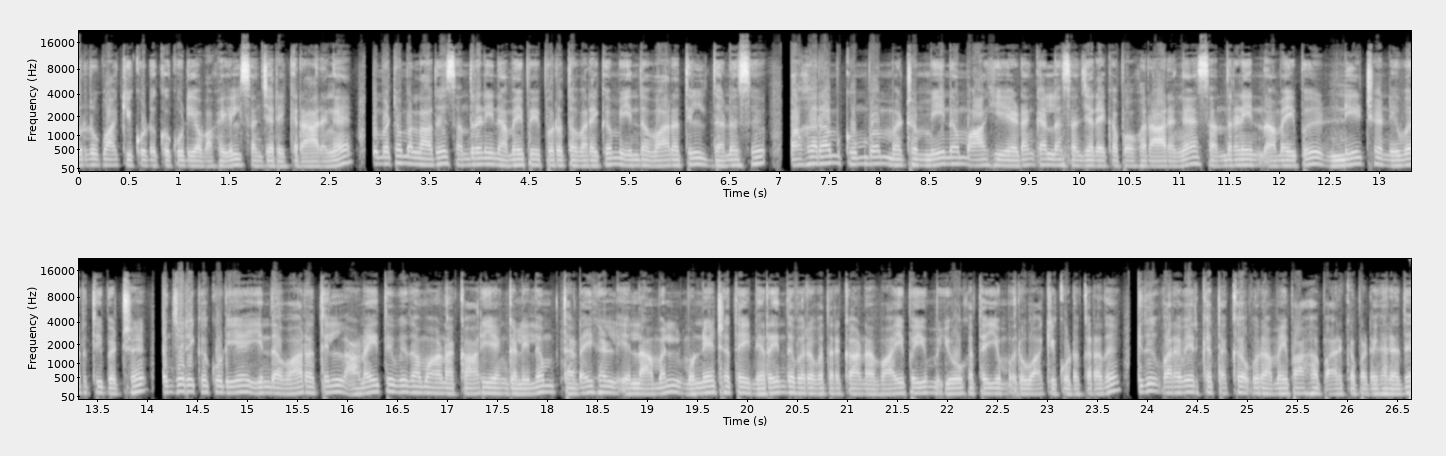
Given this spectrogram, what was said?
உருவாக்கி கொடுக்கக்கூடிய வகையில் சஞ்சரிக்கிறாருங்க. இது மட்டுமல்லாது சந்திரனின் அமைப்பை பொறுத்த வரைக்கும் இந்த வாரத்தில் தனுசு மகரம் கும்பம் மற்றும் மீனம் ஆகிய இடங்கள்ல சஞ்சரிக்க போகிறாருங்க. சந்திரனின் அமைப்பு நீச்ச நிவர்த்தி பெற்று சஞ்சரிக்கக்கூடிய இந்த வாரத்தில் அனைத்து விதமான காரியங்களிலும் தடைகள் இல்லாமல் முன்னேற்றத்தை நிறைந்து வருவதற்கான வாய்ப்பையும் யோகத்தையும் உருவாக்கி கொடுக்கிறது. இது வரவேற்கத்தக்க ஒரு அமைப்பாக பார்க்கப்படுகிறது.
